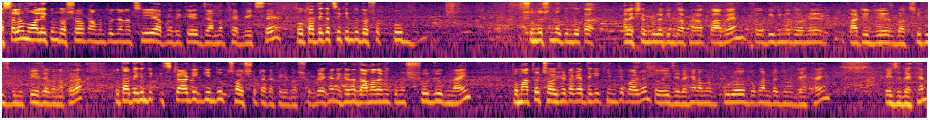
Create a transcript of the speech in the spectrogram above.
আসসালামু আলাইকুম দর্শক, আমন্ত্রণ জানাচ্ছি আপনাদেরকে জান্নাত ফ্যাব্রিক্সে তো তাদের কাছে কিন্তু দর্শক খুব সুন্দর সুন্দর কিন্তু কালেকশনগুলো কিন্তু আপনারা পাবেন। তো বিভিন্ন ধরনের পার্টি ড্রেস বা থ্রি পিসগুলো পেয়ে যাবেন আপনারা। তো তাতে কিন্তু স্টার্টিং কিন্তু ছয়শো টাকা থেকে দর্শক। দেখেন, এখানে দামাদামি কোনো সুযোগ নাই। তো মাত্র ছয়শো টাকা থেকে কিনতে পারবেন। তো এই যে দেখেন, আমার পুরো দোকানটা যদি দেখাই। এই যে দেখেন।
